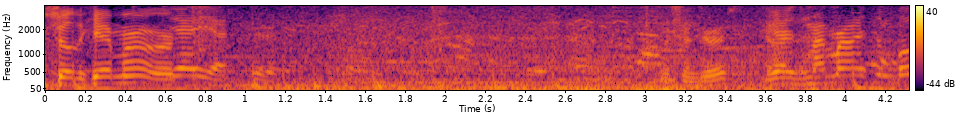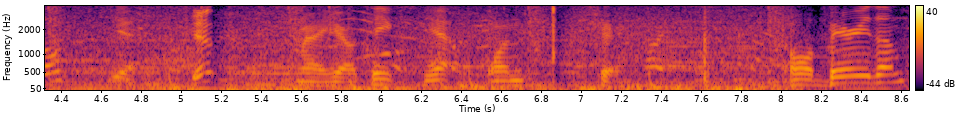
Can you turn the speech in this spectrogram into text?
Show the camera or? Yeah, yeah, sure. Which one's yours? You guys memorize them both? Yeah. Yep. All right, here, I'll take, yeah, one, sure. I'll bury them.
